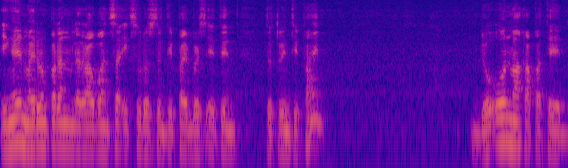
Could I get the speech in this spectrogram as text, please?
E ngayon, mayroon parang larawan sa Exodus 25 verse 18 to 25. Doon mga kapatid,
